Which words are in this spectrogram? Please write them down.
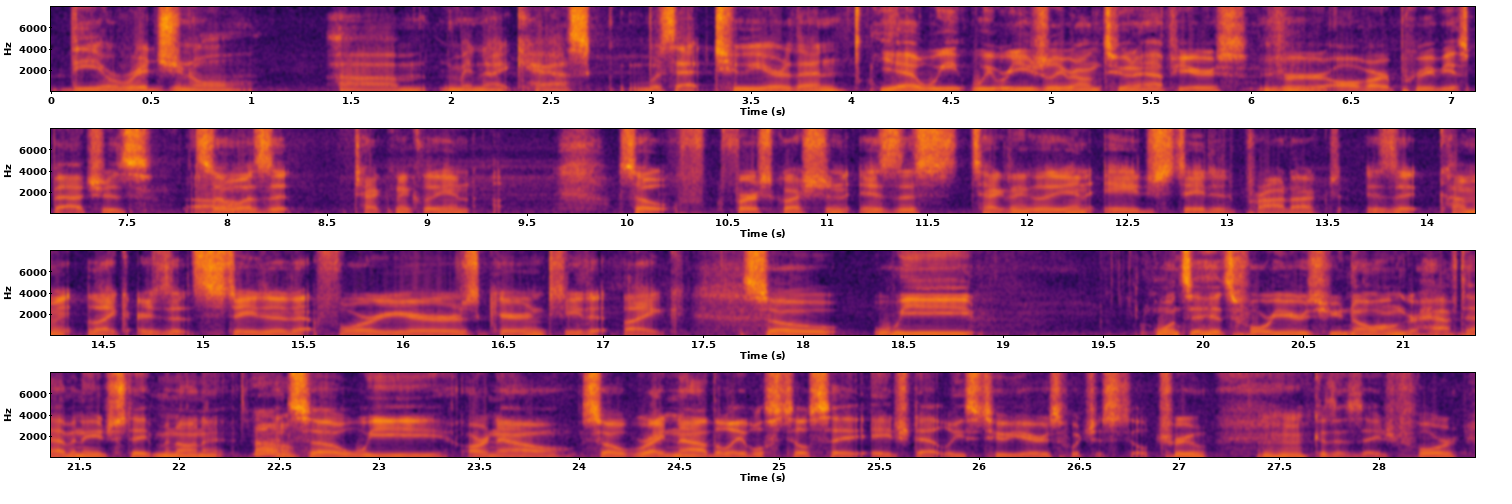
the original um, Midnight Cask was that two year then. yeah we, we were usually around two and a half years for all of our previous batches so Um, was it technically an? So f- first question: Is this technically an age stated product? Is it coming like? Is it stated at four years, guaranteed at like? So we, once it hits four years, you no longer have to have an age statement on it. Oh. And so we are now. So right now the labels still say aged at least two years, which is still true because it's aged four.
